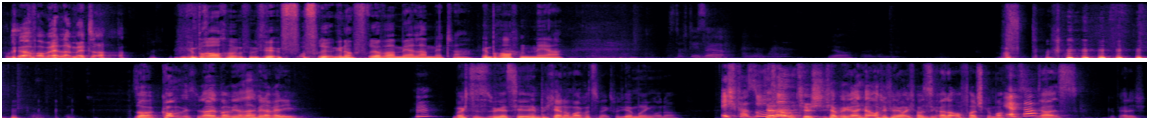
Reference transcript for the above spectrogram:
Früher war mehr Lametta. Wir brauchen, wir, früher, genau, früher war mehr Lametta. Wir brauchen mehr. Ist doch diese eine Ja. So, komm, wir sind wieder wieder ready. Hm? Möchtest du jetzt hier den Becher nochmal kurz zum Explodieren bringen, oder? Ich Stell auf den versuche. Tisch. Ich habe gerade auch den Fehler, ich habe es gerade auch falsch gemacht. Ernsthaft? Ja, ist gefährlich.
